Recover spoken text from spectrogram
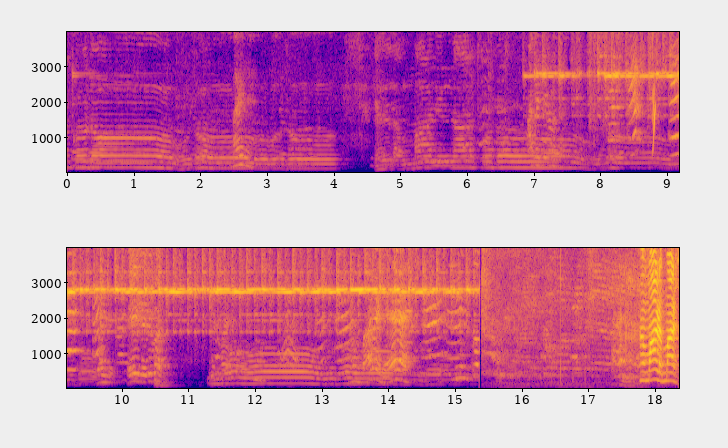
ನಿನ್ನಾಲ್ಕುದೋ ಉದೋ ಉದೋ ಎಲ್ಲಮ್ಮ ನಿನ್ನಾಲ್ಕುದೋ ಮಾಡು ಮಾಡು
